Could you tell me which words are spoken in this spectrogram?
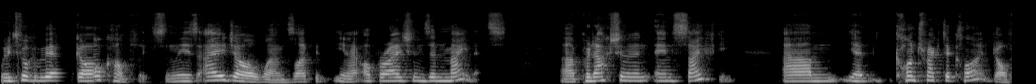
We talk about goal conflicts, and there's age-old ones like you know operations and maintenance, uh, production and, and safety, um, you know, contractor-client goal,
